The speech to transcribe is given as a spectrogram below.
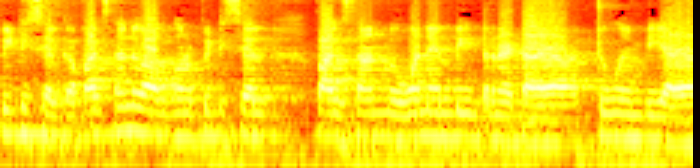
पीटीसीएल का, पाकिस्तान में बात करूँ पीटीसीएल पाकिस्तान में वन एमबी इंटरनेट आया टू एमबी आया।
